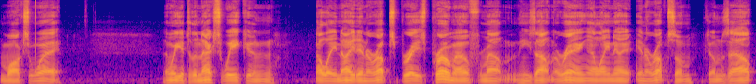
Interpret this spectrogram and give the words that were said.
and walks away. Then we get to the next week, and LA Knight interrupts Bray's promo from out. He's out in the ring. LA Knight interrupts him, comes out.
